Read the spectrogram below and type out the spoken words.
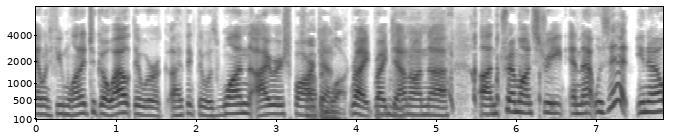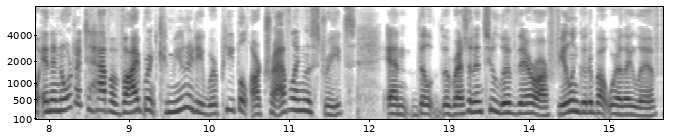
And if you wanted to go out, there were I think there was one Irish bar down, block. right, right down on uh, on Tremont Street, and that was it. You know, and in order to have a vibrant community where people are traveling the streets and the the residents who live there are feeling good about where they live,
